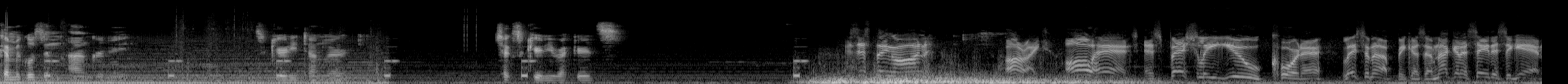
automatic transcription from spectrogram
Chemicals and ion grenade. Security tunneler. Check security records. Is this thing on? All right, all hands, especially you, Coorta. Listen up, because I'm not gonna say this again.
